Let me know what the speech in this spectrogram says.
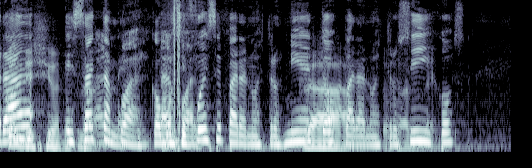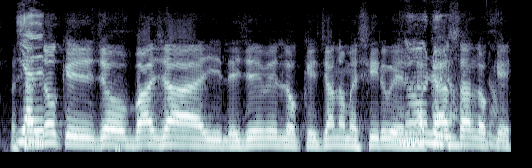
preparada, claro. exactamente, cual, como si cual. fuese para nuestros nietos, Claro, para nuestros totalmente. hijos. O sea, no que yo vaya y le lleve lo que ya no me sirve en la no, no, casa, lo no, que,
